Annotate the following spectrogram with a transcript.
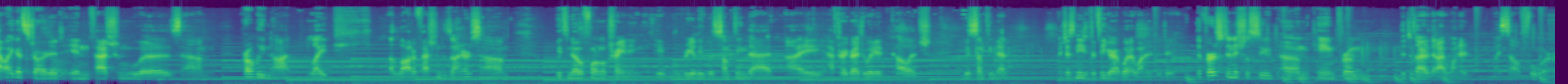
How I got started in fashion was um, probably not like a lot of fashion designers. Um, with no formal training, it really was something that I, after I graduated college, was something that I just needed to figure out what I wanted to do. The first initial suit um, came from the desire that I wanted myself for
